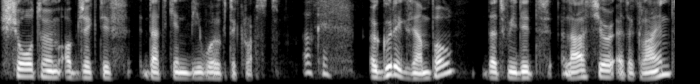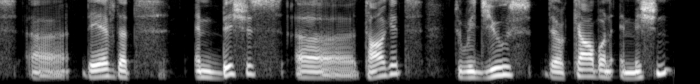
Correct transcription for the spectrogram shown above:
short-term objectives that can be worked across. Okay. A good example that we did last year at a client, uh, they have that ambitious uh, target to reduce their carbon emission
